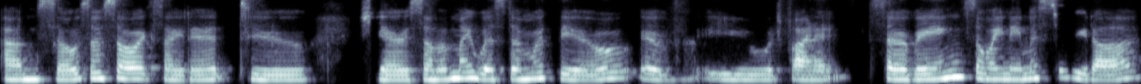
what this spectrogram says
I'm so, so, so excited to share some of my wisdom with you if you would find it serving. So, my name is Sarita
